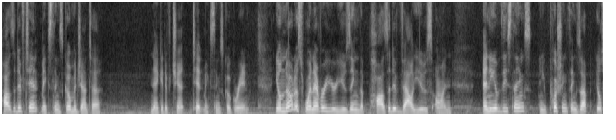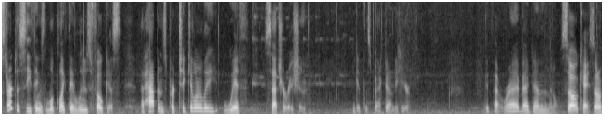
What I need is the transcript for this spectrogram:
Positive tint makes things go magenta. Negative tint makes things go green. You'll notice whenever you're using the positive values on any of these things and you're pushing things up, you'll start to see things look like they lose focus. That happens particularly with saturation. Get this back down to here. Get that right back down in the middle. So, okay, so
